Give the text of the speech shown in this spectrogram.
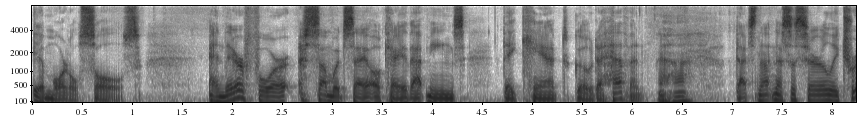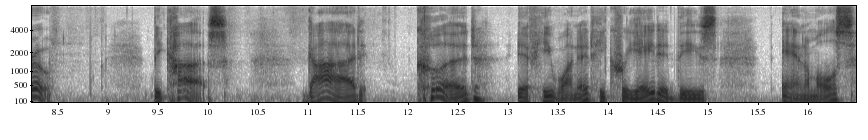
immortal souls. And therefore, some would say, okay, that means they can't go to heaven. Uh-huh. That's not necessarily true because God could, if He wanted, He created these animals.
